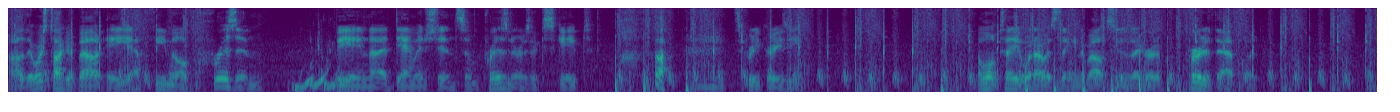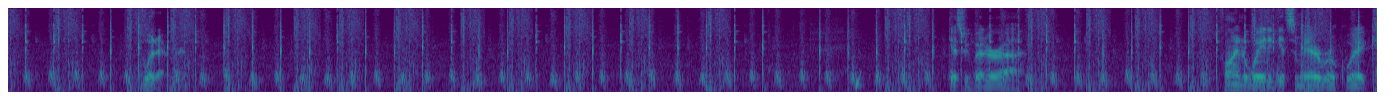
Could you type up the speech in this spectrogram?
Uh, there was talk about a uh, female prison being damaged and some prisoners escaped. it's pretty crazy. I won't tell you what I was thinking about as soon as I heard of, heard of that, but whatever. Guess we better uh, find a way to get some air real quick.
